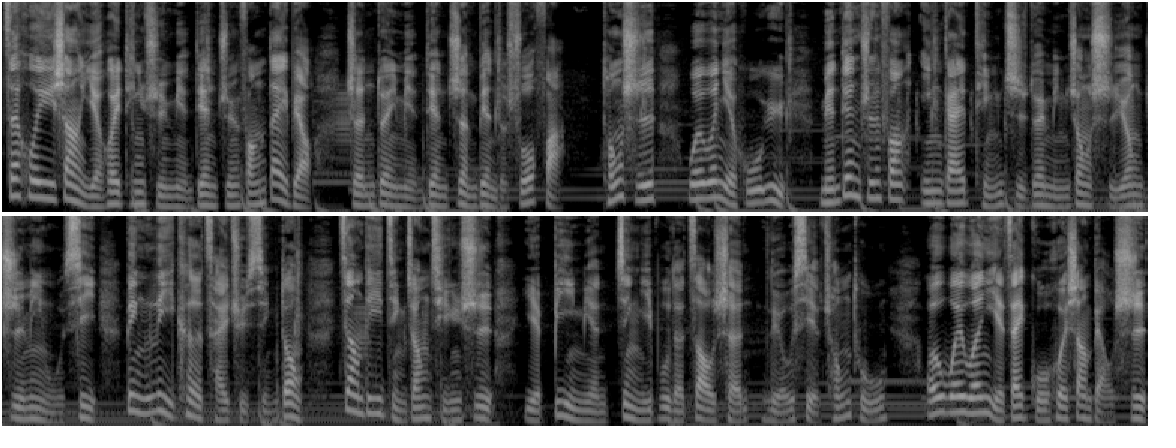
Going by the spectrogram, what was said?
在会议上也会听取缅甸军方代表针对缅甸政变的说法。同时，维文也呼吁缅甸军方应该停止对民众使用致命武器，并立刻采取行动，降低紧张情绪，也避免进一步的造成流血冲突。而维文也在国会上表示，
